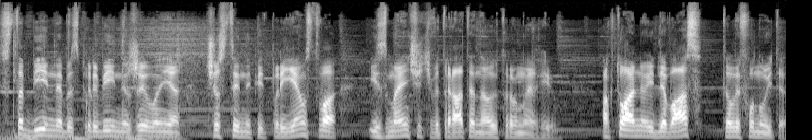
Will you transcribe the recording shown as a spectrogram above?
стабільне безперебійне живлення частини підприємства і зменшить витрати на електроенергію. Актуально і для вас телефонуйте.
